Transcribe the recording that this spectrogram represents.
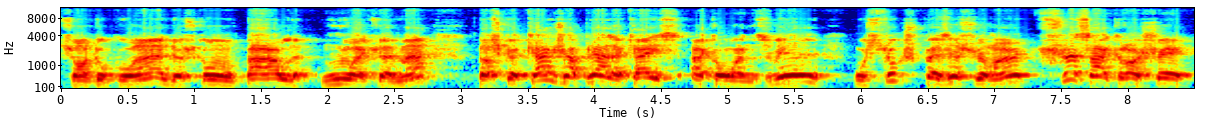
ils sont au courant de ce qu'on parle, nous, actuellement. Parce que quand j'appelais à la caisse à Cowansville, aussitôt que je pesais sur un, tout de suite ça accrochait.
